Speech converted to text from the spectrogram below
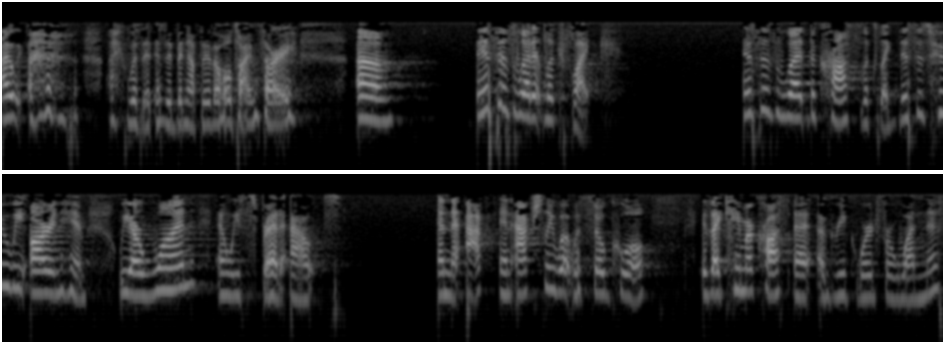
I, was it. Has it been up there the whole time? Sorry. Um, this is what it looks like. This is what the cross looks like. This is who we are in Him. We are one and we spread out. And, the, and actually, what was so cool is I came across a, a Greek word for oneness,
